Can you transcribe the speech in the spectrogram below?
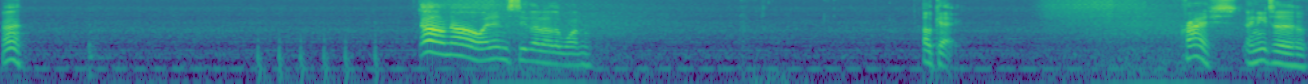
Huh? Oh no, I didn't see that other one. Okay. Christ, I need to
